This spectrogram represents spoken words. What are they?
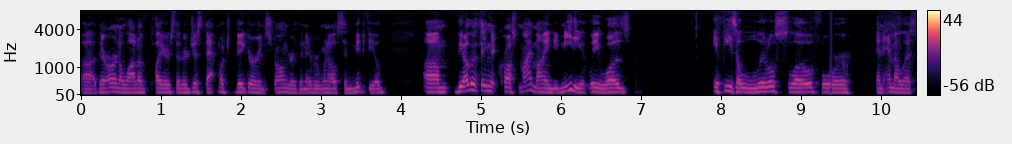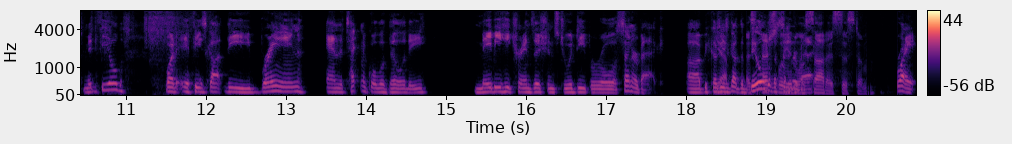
Uh, there aren't a lot of players that are just that much bigger and stronger than everyone else in midfield. Um, the other thing that crossed my mind immediately was if he's a little slow for an MLS midfield, but if he's got the brain and the technical ability maybe he transitions to a deeper role of center back uh, because yeah, he's got the build of a center in back. Losada's system. Right.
